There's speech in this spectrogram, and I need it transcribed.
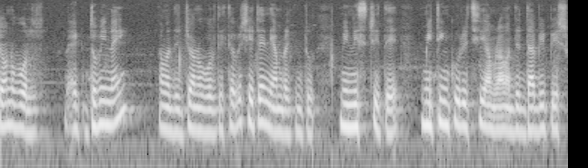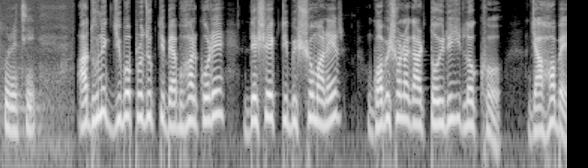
জনবল একদমই নাই, আমাদের জনবল দিতে হবে। সেটাই নিয়ে আমরা কিন্তু মিনিস্ট্রিতে মিটিং করেছি, আমরা আমাদের দাবি পেশ করেছি। আধুনিক জীবপ্রযুক্তি ব্যবহার করে দেশে একটি বিশ্বমানের গবেষণাগার তৈরি লক্ষ্য, যা হবে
